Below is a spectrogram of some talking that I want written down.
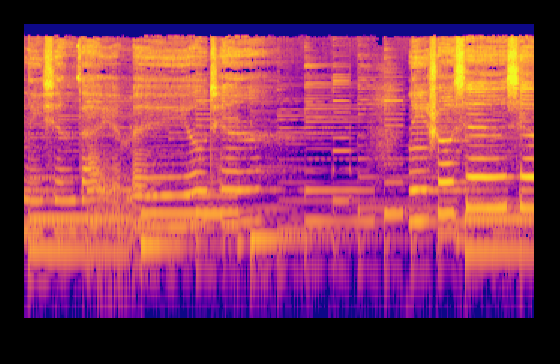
你现在也没有钱，你说现。谢。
